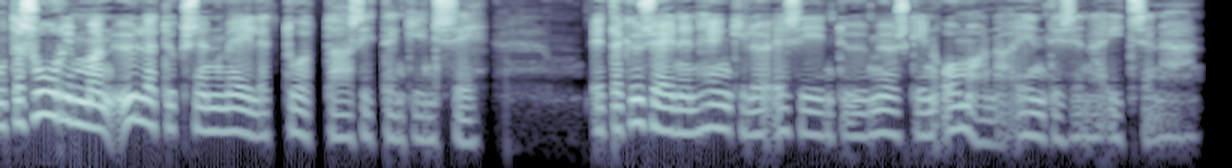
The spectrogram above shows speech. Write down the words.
Mutta suurimman yllätyksen meille tuottaa sittenkin se, että kyseinen henkilö esiintyy myöskin omana entisenä itsenään.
